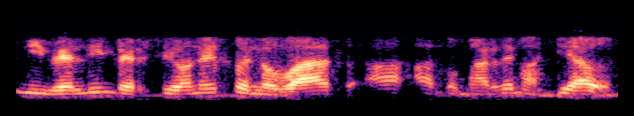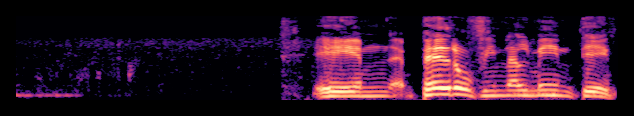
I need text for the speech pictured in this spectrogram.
nivel de inversiones, pues nos va a, a tomar demasiado. Eh, Pedro, finalmente,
